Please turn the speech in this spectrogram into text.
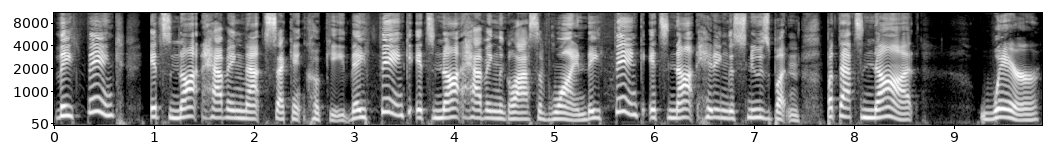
They think it's not having that second cookie. They think it's not having the glass of wine. They think it's not hitting the snooze button. But that's not where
